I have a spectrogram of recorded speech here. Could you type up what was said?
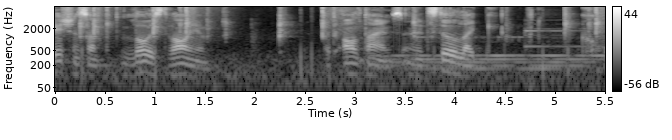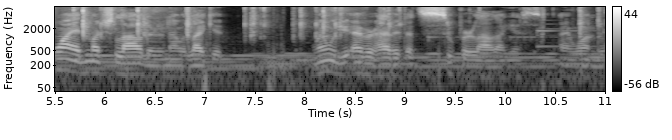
On lowest volume at all times and it's still like quite much louder than I would like it. When would you ever have it that's super loud I guess? I wonder.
